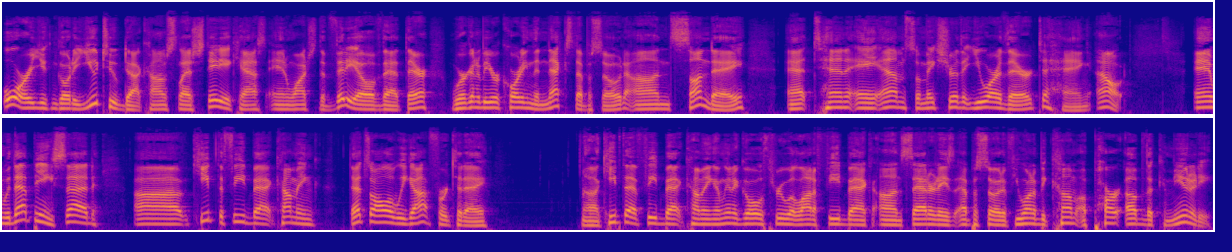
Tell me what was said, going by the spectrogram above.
or you can go to youtube.com slash stadiacast and watch the video of that there. We're going to be recording the next episode on sunday at 10 a.m so make sure that you are there to hang out. And with that being said uh, keep the feedback coming. That's all we got for today. Uh, keep that feedback coming. I'm going to go through a lot of feedback on saturday's episode. If you want to become a part of the community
